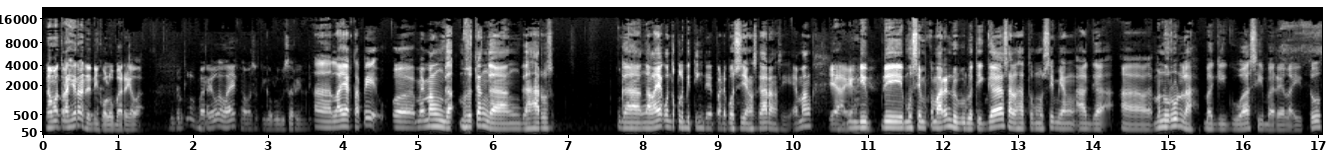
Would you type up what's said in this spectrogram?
Nama terakhir ada Nicolo Barella. Menurut lu Barella layak nggak masuk 30 besar ini? Eh, layak tapi eh, memang nggak maksudnya nggak nggak harus nggak nggak layak untuk lebih tinggi daripada posisi yang sekarang sih. Emang Ya, ya. di di musim kemarin 2023 salah satu musim yang agak eh, menurun lah bagi gua si Barella itu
